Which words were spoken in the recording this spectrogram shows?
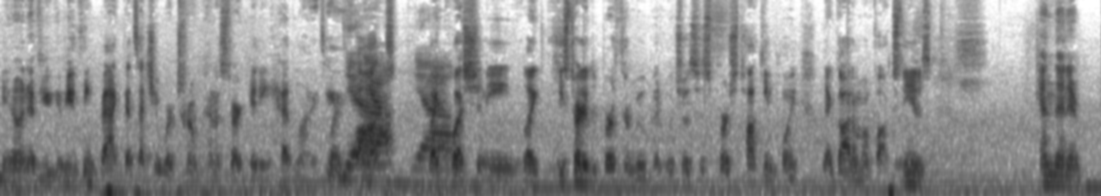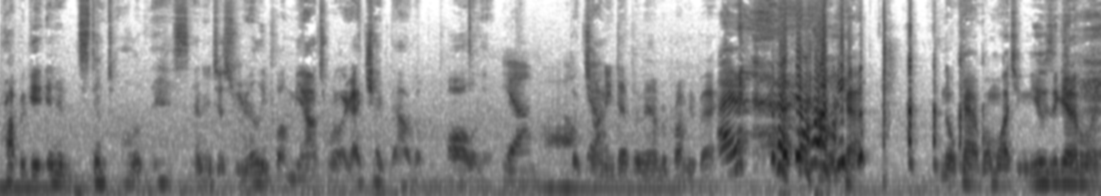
you know. And if you if you think back, that's actually where Trump kind of started getting headlines by Yeah, Fox yeah. by questioning, like he started the birther movement, which was his first talking point that got him on Fox News. And then it propagated and it stemmed to all of this, and it just really bummed me out to where like I checked out of all of it. yeah. But Johnny Depp and Amber brought me back. I, No cap. No cap. I'm watching music and I'm like,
